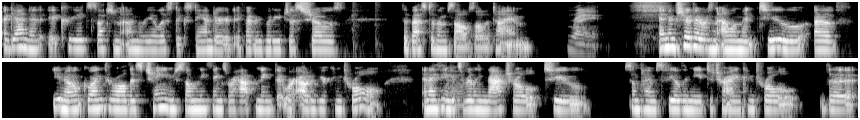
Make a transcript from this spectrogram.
Again, it, it creates such an unrealistic standard if everybody just shows the best of themselves all the time. Right. And I'm sure there was an element too of, you know, going through all this change, so many things were happening that were out of your control. And I think it's really natural to sometimes feel the need to try and control the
